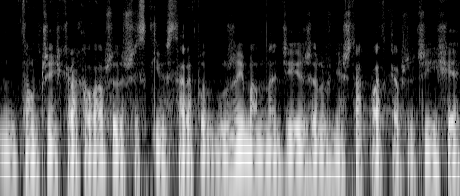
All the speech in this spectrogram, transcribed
mm, tą część Krakowa, przede wszystkim Stare Podgórze i mam nadzieję, że również ta kładka przyczyni się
